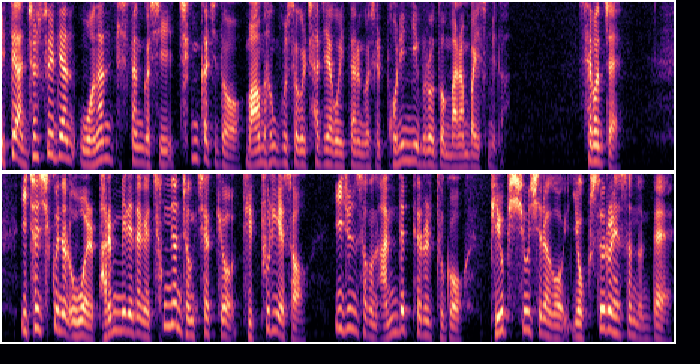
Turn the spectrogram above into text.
이때 안철수에 대한 원한 비슷한 것이 지금까지도 마음 한구석을 차지하고 있다는 것을 본인 입으로도 말한 바 있습니다. 세 번째 2019년 5월 바른미래당의 청년정치학교 뒤풀이에서 이준석은 안 대표를 두고 비읍시옷이라고 욕설을 했었는데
